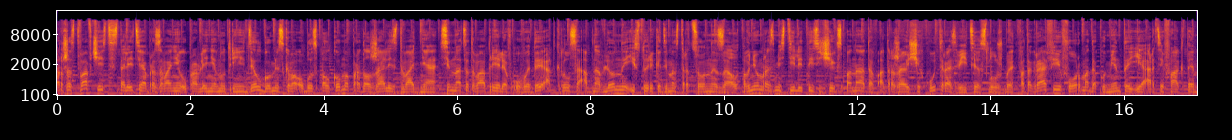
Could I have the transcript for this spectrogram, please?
Торжества в честь столетия образования Управления внутренних дел Гомельского облсполкома продолжались два дня. 17 апреля в УВД открылся обновленный историко-демонстрационный зал. В нем разместили тысячи экспонатов, отражающих путь развития службы. Фотографии, форма, документы и артефакты.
